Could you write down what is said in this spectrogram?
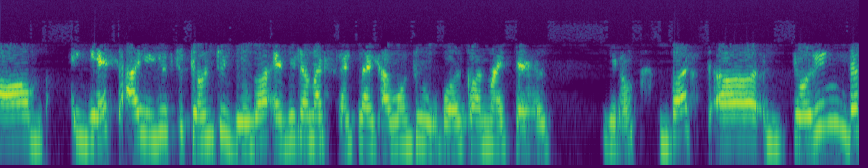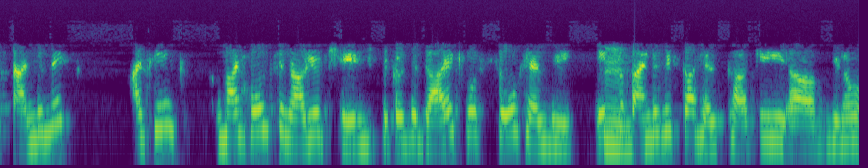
Um, yes, I used to turn to yoga every time I felt like I want to work on myself, you know. But uh, during the pandemic, I think my whole scenario changed because the diet was so healthy. एक तो पैंडेमिक का हेल्थ था कि यू नो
